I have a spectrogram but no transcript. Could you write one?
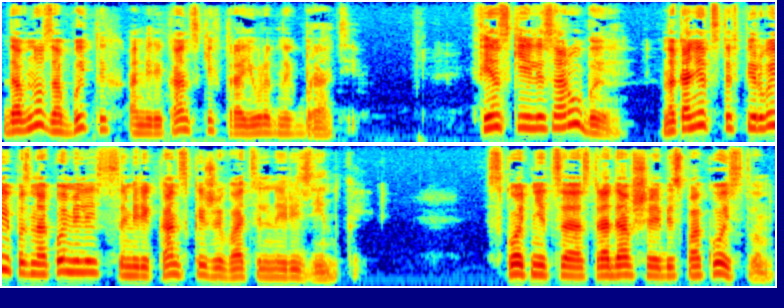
давно забытых американских троюродных братьев. Финские лесорубы наконец-то впервые познакомились с американской жевательной резинкой. Скотница, страдавшая беспокойством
